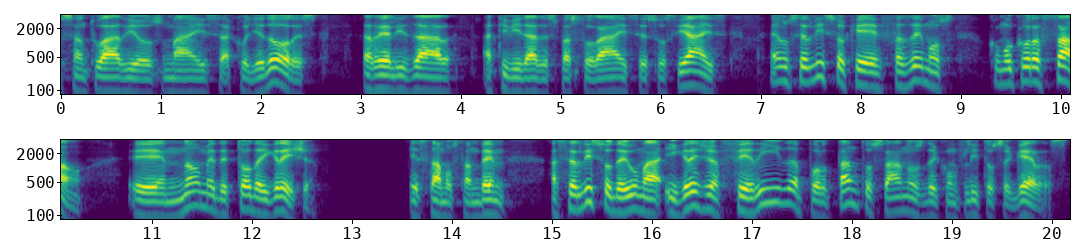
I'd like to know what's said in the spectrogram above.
santuários mais acolhedores, realizar atividades pastorais e sociais é um serviço que fazemos como coração em nome de toda a Igreja. Estamos também a serviço de uma igreja ferida por tantos anos de conflitos e guerras,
